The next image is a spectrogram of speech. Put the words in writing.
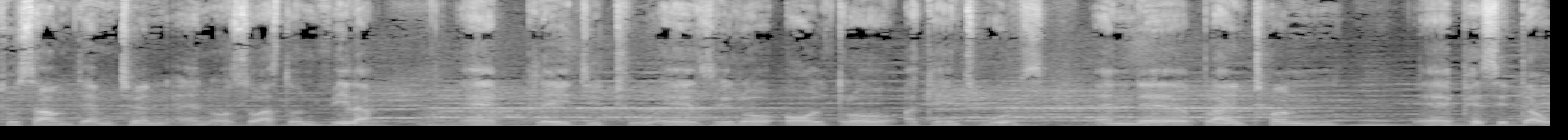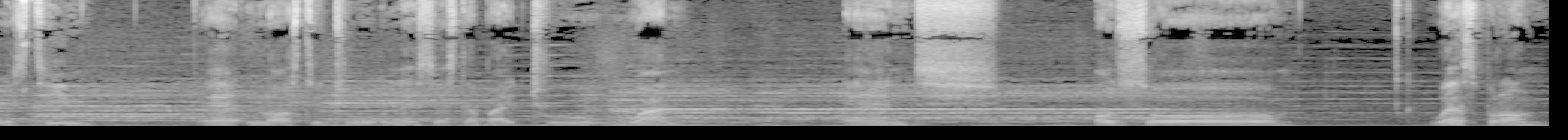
to Southampton and also Aston Villa uh, played to a 0 all draw against Wolves. And uh, Brighton uh, Percy Tau's team uh, lost to Leicester by 2 1. And also West Brom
